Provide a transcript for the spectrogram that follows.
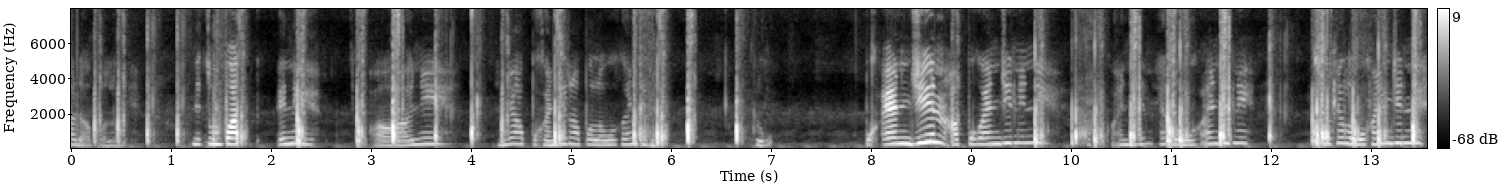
ada apa lagi ini tempat ini. Eh, ini ini apa engine apa lawak engine. Apa engine apa engine ini? Apa engine eh lawak engine nih. Soalnya lawak engine nih.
